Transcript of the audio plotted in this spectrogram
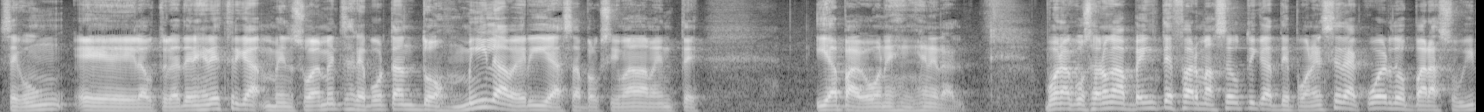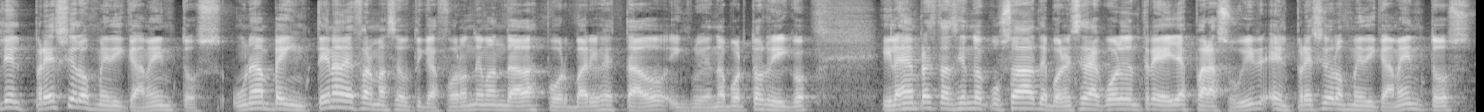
Según la Autoridad de Energía Eléctrica, mensualmente se reportan 2.000 averías aproximadamente y apagones en general. Bueno, acusaron a 20 farmacéuticas de ponerse de acuerdo para subir el precio de los medicamentos. Una veintena de farmacéuticas fueron demandadas por varios estados, incluyendo a Puerto Rico, y las empresas están siendo acusadas de ponerse de acuerdo entre ellas para subir el precio de los medicamentos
